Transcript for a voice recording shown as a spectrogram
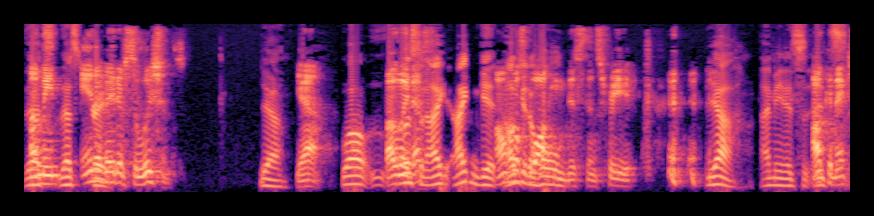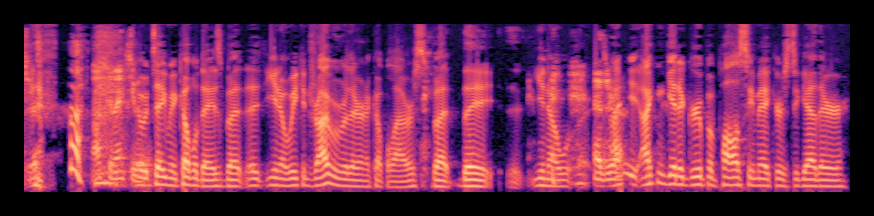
that's, I mean, that's innovative great. solutions. Yeah. Yeah. Well, By the way, listen, I, I can get almost I'll get a walking whole, distance for you. yeah. I mean, it's. I'll it's, connect you. I'll connect you. it would take me a couple days, but it, you know, we can drive over there in a couple hours. But they, you know, right. I, I, can get a group of policymakers together.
